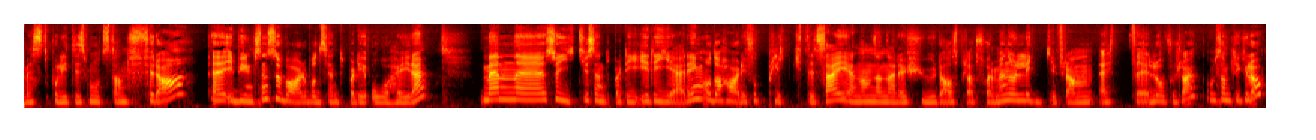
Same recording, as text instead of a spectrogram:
mest politisk motstand fra. Eh, I begynnelsen så var det både Senterpartiet og Høyre. Men eh, så gikk jo Senterpartiet i regjering, og da har de forpliktet seg gjennom den Hurdalsplattformen å legge fram et lovforslag om samtykkelov.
